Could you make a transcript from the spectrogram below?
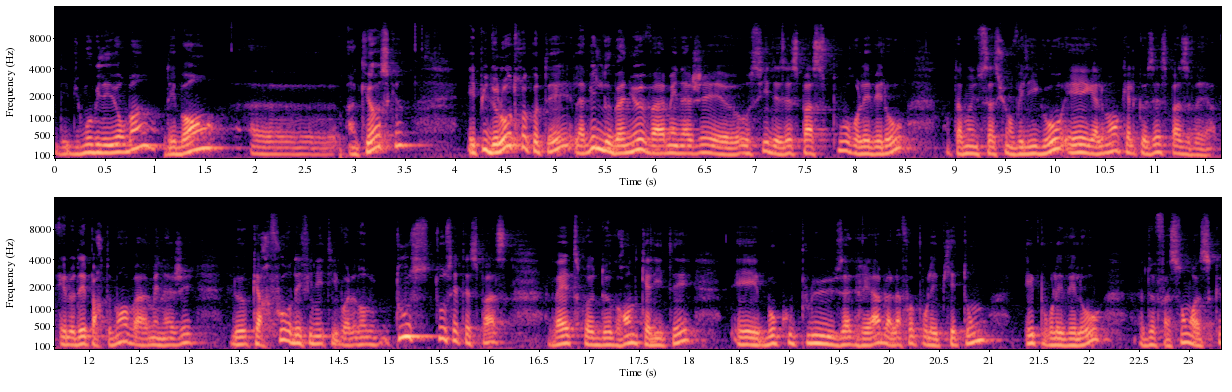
du mobilier urbain, des bancs, euh, un kiosque. Et puis de l'autre côté, la ville de Bagneux va aménager euh, aussi des espaces pour les vélos, notamment une station Véligo et également quelques espaces verts. Et le département va aménager le carrefour définitif. Voilà, donc tout, cet espace va être de grande qualité et beaucoup plus agréable à la fois pour les piétons et pour les vélos, de façon à ce que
